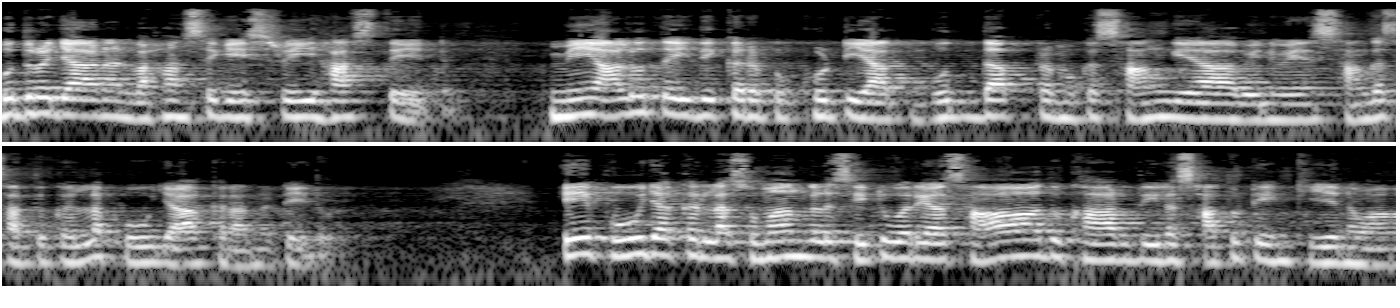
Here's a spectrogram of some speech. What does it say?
බුදුරජාණන් වහන්සේගේ ශ්‍රී හස්තයට මේ අලුත ඉදිකරපු කුටියක් බුද්ධ ප්‍රමුඛ සංඝයා වෙනුවෙන් සඟ සතු කරලා පූජා කරන්නට එදු. ඒ පූජ කරලා සුමංගල සිටුවරයා සාධු කාර්දීල සතුටෙන් කියනවා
